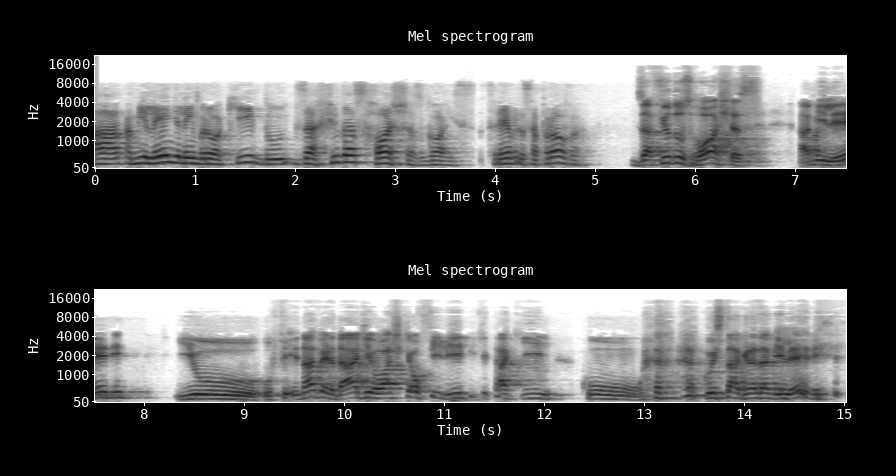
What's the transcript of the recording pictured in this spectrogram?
A, a Milene lembrou aqui do Desafio das Rochas, Góis. Você lembra dessa prova? Desafio dos Rochas, a. Milene e o, o, Na verdade, eu acho que é o Felipe que está aqui com, com o Instagram da Milene,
